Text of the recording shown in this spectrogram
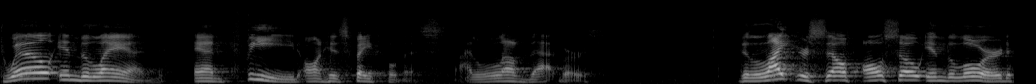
Dwell in the land and feed on his faithfulness. I love that verse. Delight yourself also in the Lord,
